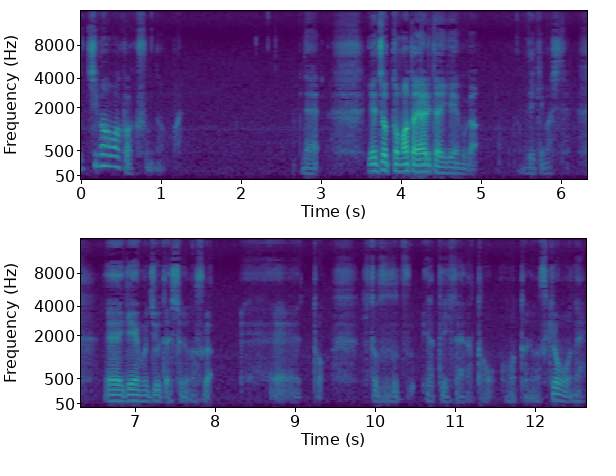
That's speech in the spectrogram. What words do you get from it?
一番ワクワクするんだ、ほんまに。ね。いや、ちょっとまたやりたいゲームができまして、えー、ゲーム渋滞しておりますが、えー、っと、一つずつやっていきたいなと思っております。今日もね、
